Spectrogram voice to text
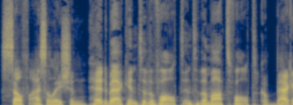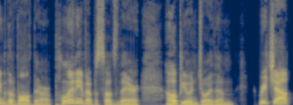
self isolation, Head back into the vault, into the Mott's vault. go back into the vault. There are plenty of episodes there. I hope you enjoy them. Reach out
